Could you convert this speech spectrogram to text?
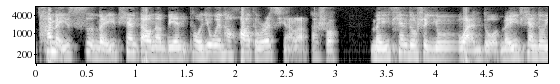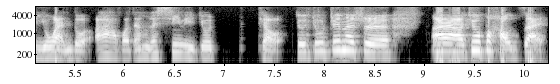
他每一次每一天到那边，我就问他花多少钱了，他说每一天都是一万多，每一天都一万多啊！我的那个心里就跳，就就真的是，哎呀，就不好在，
